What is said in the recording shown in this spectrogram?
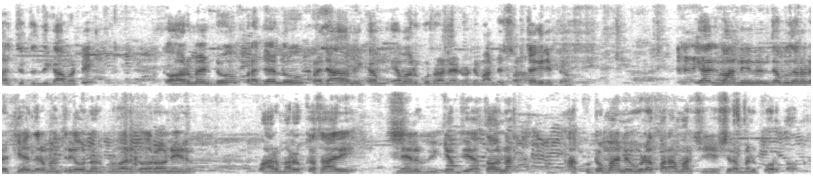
పరిస్థితి ఉంది కాబట్టి గవర్నమెంటు ప్రజలు ప్రజానికం ఏమనుకుంటారు అనేటువంటి మాటని స్పష్టంగా చెప్పాం ఇక నేను ఇంతకుముందు అన్నాడు కేంద్ర మంత్రిగా ఉన్నప్పుడు వారు గౌరవనీయులు. వారు మరొక్కసారి నేను విజ్ఞప్తి చేస్తా ఉన్నా ఆ కుటుంబాన్ని కూడా పరామర్శ చేసి రమ్మని కోరుతా ఉన్నా.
